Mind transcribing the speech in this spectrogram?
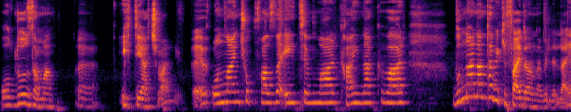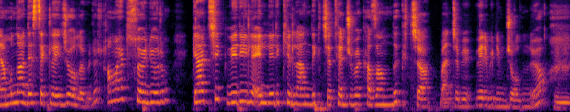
olduğu zaman e, ihtiyaç var. E, online çok fazla eğitim var, kaynak var. Bunlardan tabii ki faydalanabilirler. Yani bunlar destekleyici olabilir. Ama hep söylüyorum gerçek veriyle elleri kirlendikçe, tecrübe kazandıkça bence bir veri bilimci olunuyor. Hı hı.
